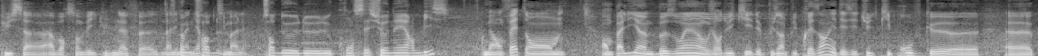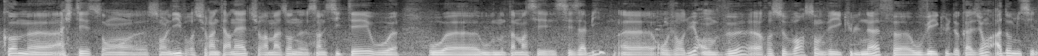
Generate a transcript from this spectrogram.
puisse avoir son véhicule neuf dans les manières optimales. Une sorte de, de- de concessionnaire bis? Mais en fait, on, on pallie un besoin aujourd'hui qui est de plus en plus présent. Il y a des études qui prouvent que, euh, euh, comme euh, acheter son, euh, son livre sur Internet, sur Amazon, euh, sans le citer, ou, euh, ou, ou notamment ses, ses habits, aujourd'hui, on veut recevoir son véhicule neuf ou véhicule d'occasion à domicile.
